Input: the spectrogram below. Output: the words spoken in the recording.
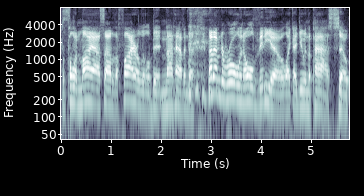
for pulling my ass out of the fire a little bit and not having to not having to roll an old video like I do in the past. So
